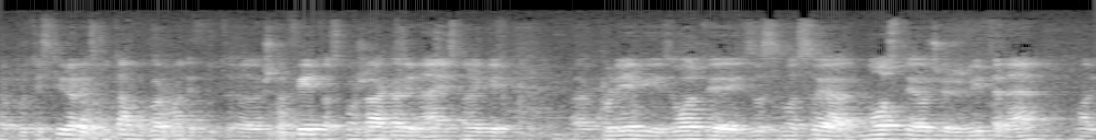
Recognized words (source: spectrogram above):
Eh, protestirali smo tam, gor imate tudi eh, štafeto, smo žagali, ne, smo rekli, eh, kolegi, izvolite iz SMS-ja, noste jo, če želite, ne, malo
